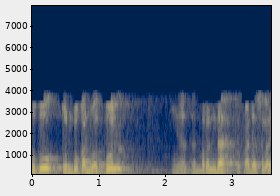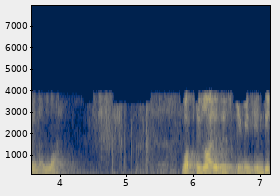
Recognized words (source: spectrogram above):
khudu tundukan wadzul ya dan merendah kepada selain Allah. Wa rizqi min indi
